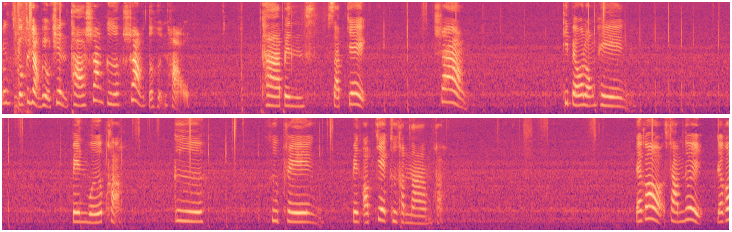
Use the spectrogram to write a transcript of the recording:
ยกยกตัวอย่างประโยคเช่น他上歌上得很好他เป็น subject สร้าง ที่แปลว่าร้องเพลง เป็น verb ค่ะ คือ คือเพลง เป็น object คือคำนามค่ะ แล้วก็ซ้ำด้วย แล้วก็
